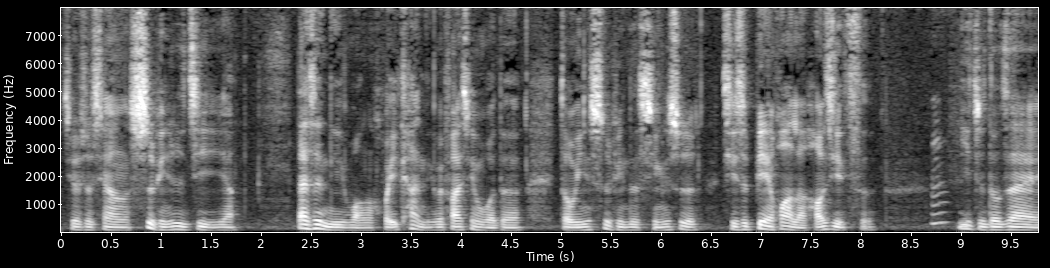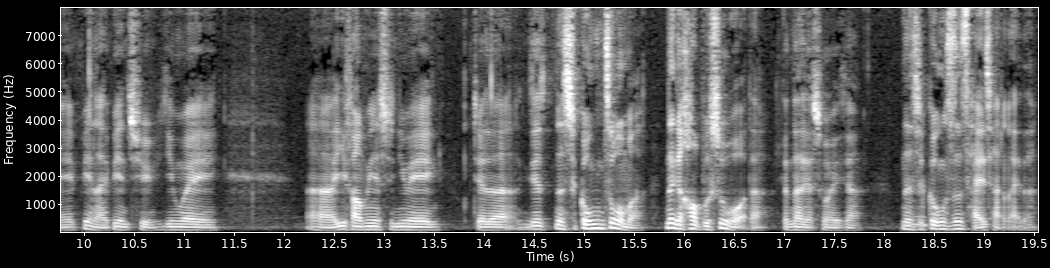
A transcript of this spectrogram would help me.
就是像视频日记一样。但是你往回看，你会发现我的抖音视频的形式其实变化了好几次，一直都在变来变去。因为，呃，一方面是因为觉得那那是工作嘛，那个号不是我的，跟大家说一下，那是公司财产来的。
